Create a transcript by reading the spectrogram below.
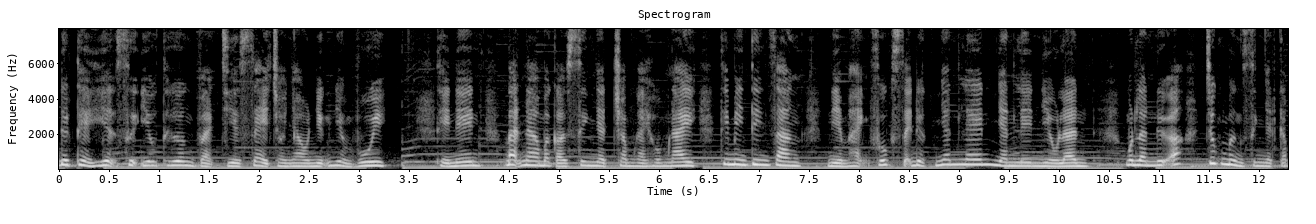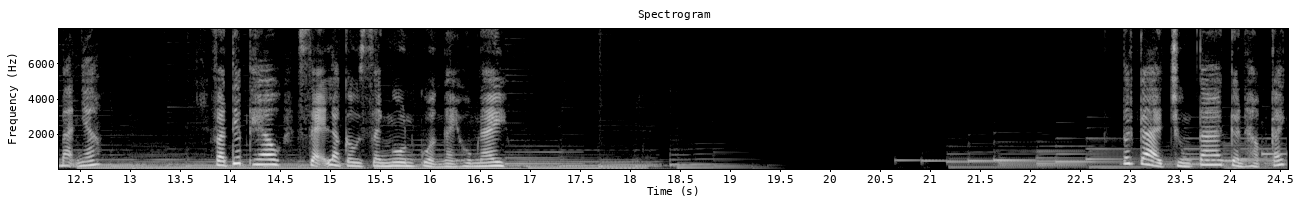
được thể hiện sự yêu thương và chia sẻ cho nhau những niềm vui. Thế nên, bạn nào mà có sinh nhật trong ngày hôm nay thì mình tin rằng niềm hạnh phúc sẽ được nhân lên, nhân lên nhiều lần. Một lần nữa, chúc mừng sinh nhật các bạn nhé! Và tiếp theo sẽ là câu danh ngôn của ngày hôm nay. Tất cả chúng ta cần học cách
